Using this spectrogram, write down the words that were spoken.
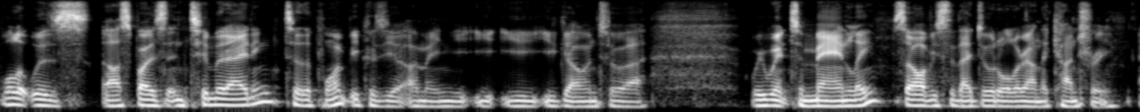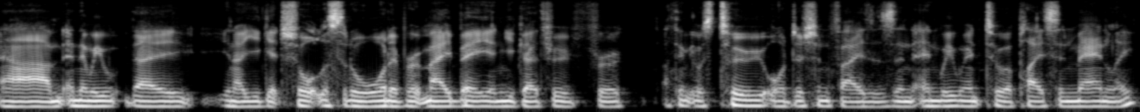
well, it was I suppose intimidating to the point because you, I mean, you you, you go into a. We went to Manly, so obviously they do it all around the country, um, and then we they you know you get shortlisted or whatever it may be, and you go through for I think there was two audition phases, and and we went to a place in Manly.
